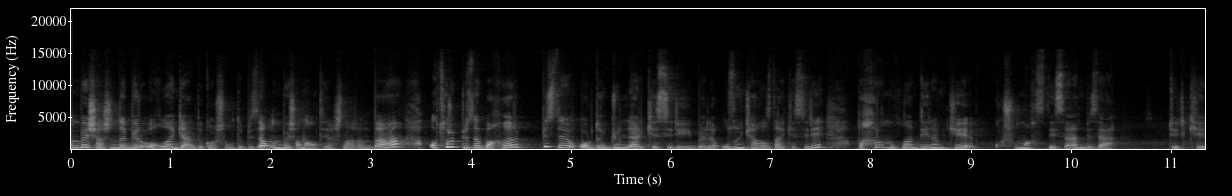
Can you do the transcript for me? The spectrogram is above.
15 yaşında bir oğlan gəldi, qoşuldu bizə, 15-16 yaşlarında. Oturub bizə baxır. Biz də orada güllər kəsirik, belə uzun kağızlar kəsirik. Baxıram oğlan deyirəm ki, qoşulmaq istəyirsən bizə. deyir ki,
